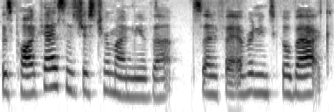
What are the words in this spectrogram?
this podcast is just to remind me of that. So, that if I ever need to go back,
